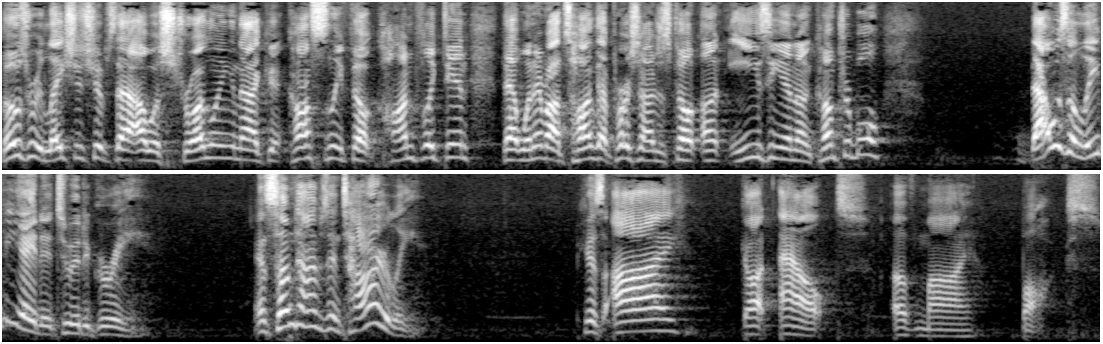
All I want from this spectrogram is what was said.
Those relationships that I was struggling and I constantly felt conflict in, that whenever I talked to that person, I just felt uneasy and uncomfortable, that was alleviated to a degree. And sometimes entirely. Because I got out of my box.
